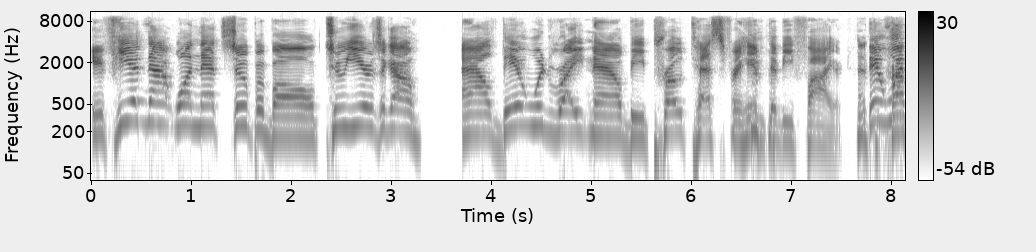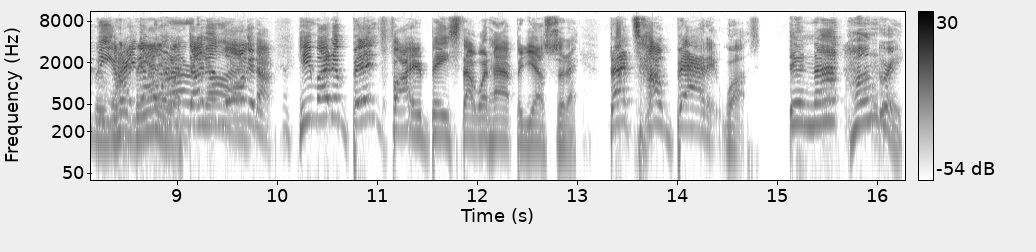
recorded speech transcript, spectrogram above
If he had not won that Super Bowl two years ago, Al, there would right now be protests for him to be fired. There would be. I know. Anyway. I've done it long enough. He might have been fired based on what happened yesterday. That's how bad it was. They're not hungry.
